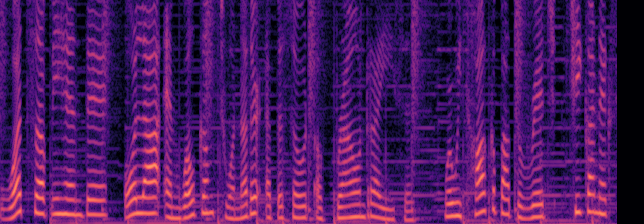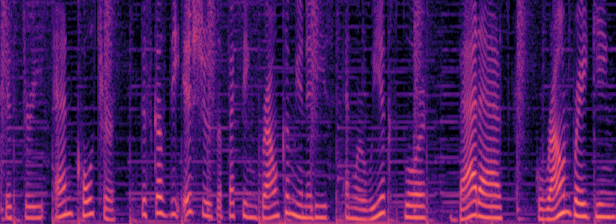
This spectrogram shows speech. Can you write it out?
What's up, mi gente? Hola, and welcome to another episode of Brown Raíces, where we talk about the rich Chicanx history and culture, discuss the issues affecting brown communities, and where we explore badass, groundbreaking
